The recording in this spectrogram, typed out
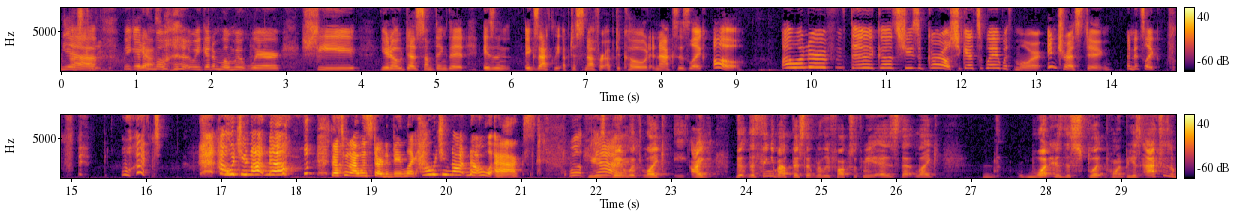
Yeah, Estrid. we get Yes. a moment. We get a moment where she, you know, does something that isn't exactly up to snuff or up to code, and Ax is like, "Oh, I wonder if the because she's a girl, she gets away with more. Interesting." And it's like, what? How would you not know? That's when I was started being like, how would you not know, Ax? Well, He's yeah, been with like I. The the thing about this that really fucks with me is that like, th- what is the split point? Because Ax is a,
